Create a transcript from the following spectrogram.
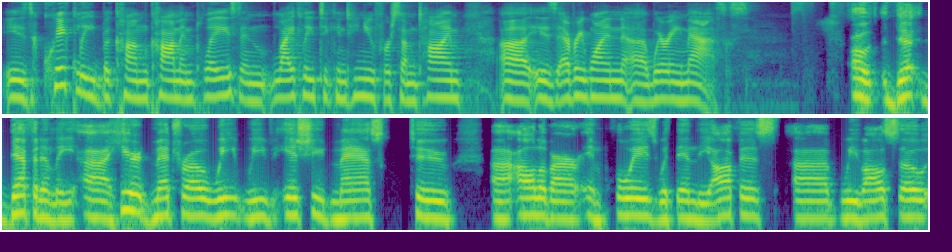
is quickly become commonplace and likely to continue for some time uh, is everyone uh, wearing masks. Oh, de- definitely. Uh, here at Metro, we we've issued masks to uh, all of our employees within the office. Uh, we've also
